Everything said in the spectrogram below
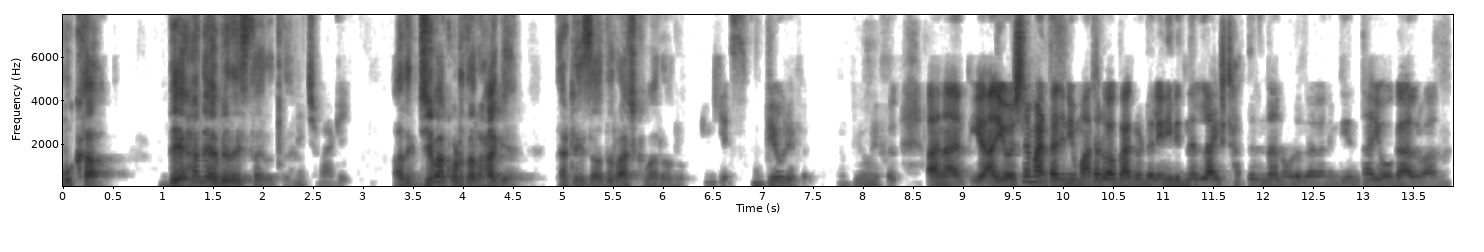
ಮುಖ ದೇಹನೇ ಅಭಿನಯಿಸ್ತಾ ಇರುತ್ತೆ. ನಿಜವಾಗಿ. ಅದಕ್ಕೆ ಜೀವ ಕೊಡ್ತಾರೆ ಹಾಗೆ. ದಟ್ ಈಸ್ ಅದು ರಾಜ್ಕುಮಾರ್ ಅವರು. ಎಸ್ ಬ್ಯೂಟಿಫುಲ್ ಬ್ಯೂಟಿಫುಲ್ ನಾನು ಯೋಚನೆ ಮಾಡ್ತಾ ಇದ್ದೀನಿ ನೀವು ಮಾತಾಡುವಾಗ ಬ್ಯಾಕ್ಗ್ರೌಂಡಲ್ಲಿ ನೀವು ಇದನ್ನೆಲ್ಲ ಇಷ್ಟು ಹತ್ತಿರದಿಂದ ನೋಡಿದ್ರಲ್ಲ ನಿಮ್ದು ಎಂಥ ಯೋಗ ಅಲ್ವಾ? ಅಂತ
